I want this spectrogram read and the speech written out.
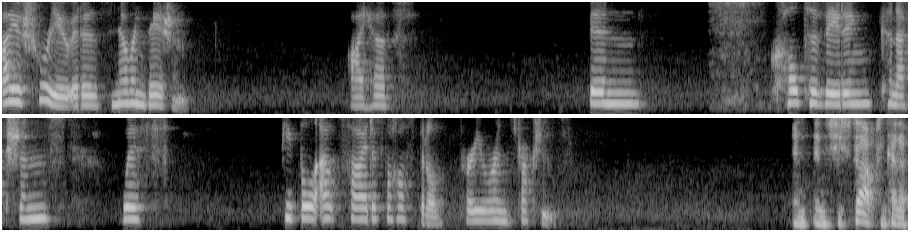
I assure you, it is no invasion. I have been cultivating connections with people outside of the hospital, per your instructions. And and she stops and kind of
